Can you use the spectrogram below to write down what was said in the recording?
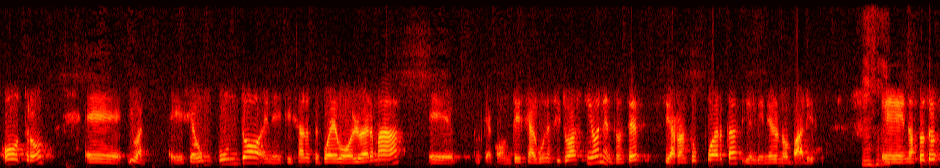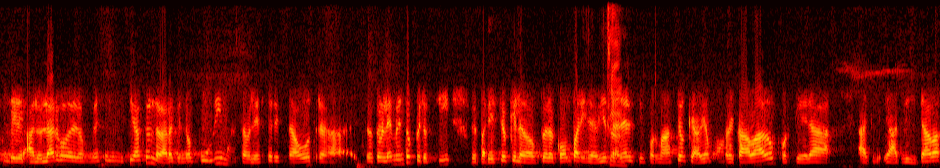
otros. y bueno, llega un punto en el que ya no se puede volver más, porque acontece alguna situación, entonces cierran sus puertas y el dinero no aparece. Eh, nosotros a lo largo de los meses de investigación, la verdad que no pudimos establecer esta otra, este otro elemento, pero sí me pareció que la doctora Company debía tener esa información que habíamos recabado porque era acreditaba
